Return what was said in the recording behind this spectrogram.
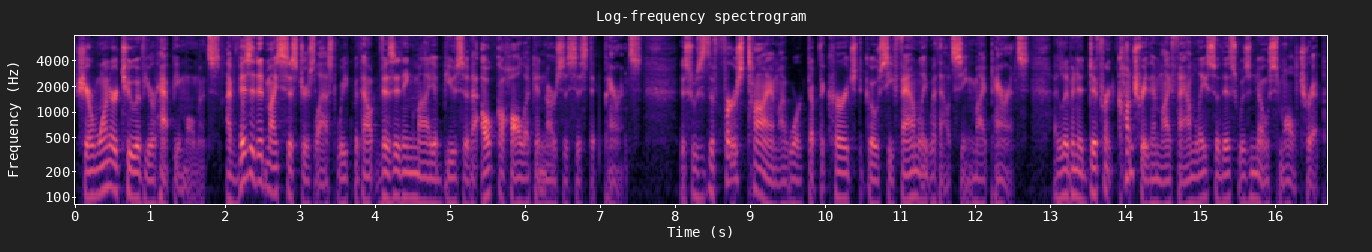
Share one or two of your happy moments. I visited my sisters last week without visiting my abusive alcoholic and narcissistic parents. This was the first time I worked up the courage to go see family without seeing my parents. I live in a different country than my family, so this was no small trip.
